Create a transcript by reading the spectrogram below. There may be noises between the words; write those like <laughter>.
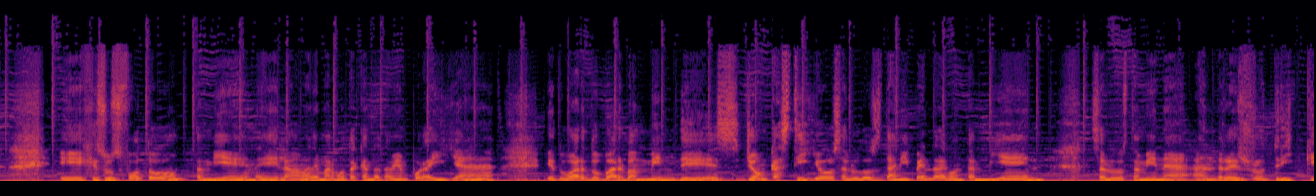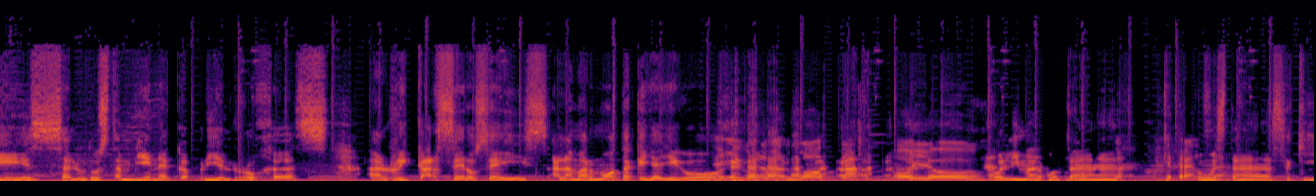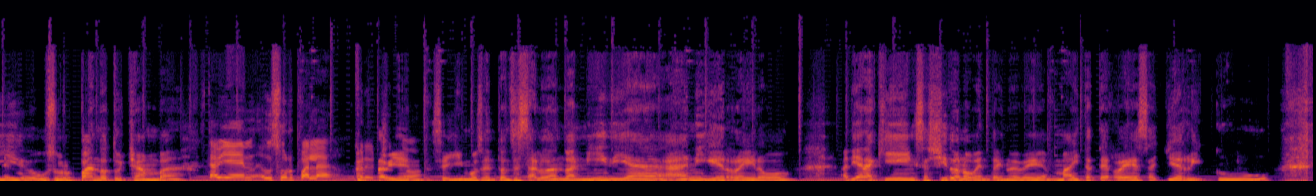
Eh, Jesús Foto también. eh, la mamá de Marmota que anda también por ahí ya. Eduardo Barba Méndez, John Castillo, saludos Dani Pendragon también, saludos también a Andrés Rodríguez, saludos también a Gabriel Rojas, a Ricard06, a la marmota que ya llegó. Ya llegó la marmota. <laughs> Hola, Oli marmota, qué tranza. ¿cómo estás? Aquí usurpando tu chamba. Está bien, usúrpala. Ah, Está bien, seguimos entonces saludando a Nidia, a Ani Guerrero, a Diana Kings, a Shido99, a Maita Terres, a Jerry Gu,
